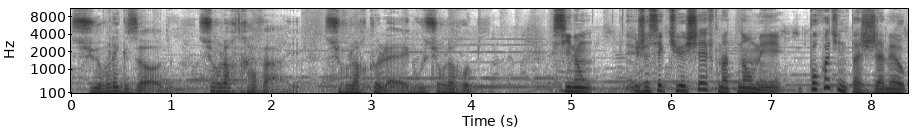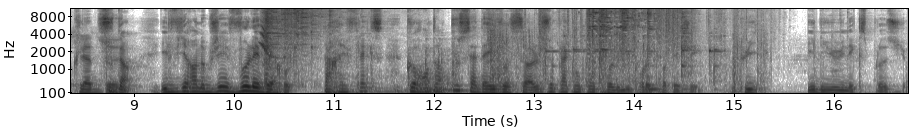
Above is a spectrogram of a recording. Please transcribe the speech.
sur l'exode, sur leur travail, sur leurs collègues ou sur leurs hobbies. sinon, je sais que tu es chef maintenant, mais pourquoi tu ne passes jamais au club de... Soudain, ils virent un objet voler vers eux. Par réflexe, Corentin poussa Dave au sol, se plaquant contre lui pour le protéger. Puis, il y eut une explosion.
